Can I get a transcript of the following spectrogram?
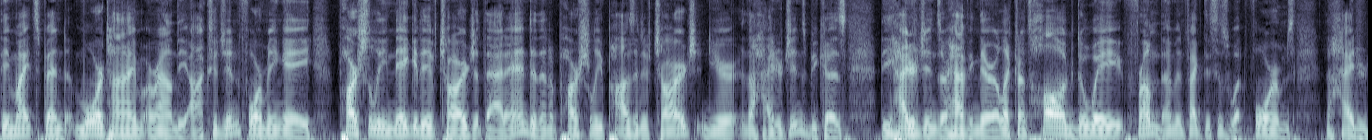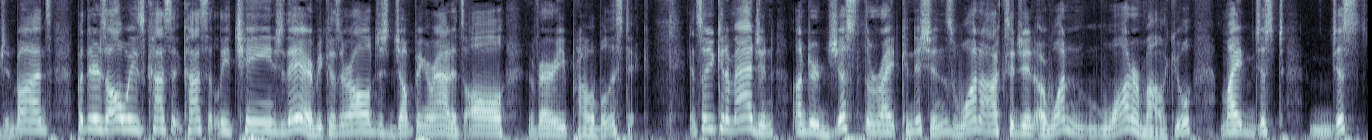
they might spend more time around the oxygen forming a partially negative charge at that end and then a partially positive charge near the hydrogens because the hydrogens are having their electrons hogged away from them. In fact this is what forms the hydrogen bonds. But there's always constant constantly change there because they're all just jumping around. It's all very probabilistic and so you can imagine, under just the right conditions, one oxygen or one water molecule might just just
